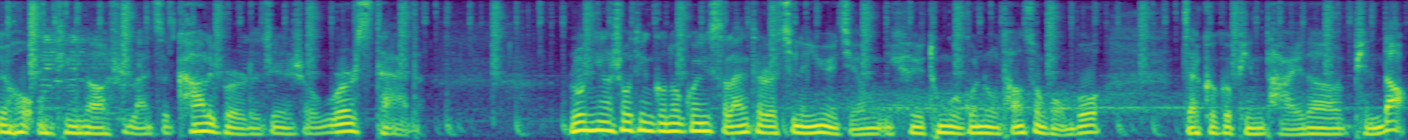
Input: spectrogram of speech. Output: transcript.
最后，我们听到是来自 Caliber 的这首 Worsted。如果你想收听更多关于 Selector 的系列音乐节目，你可以通过关注糖蒜广播，在各个平台的频道，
